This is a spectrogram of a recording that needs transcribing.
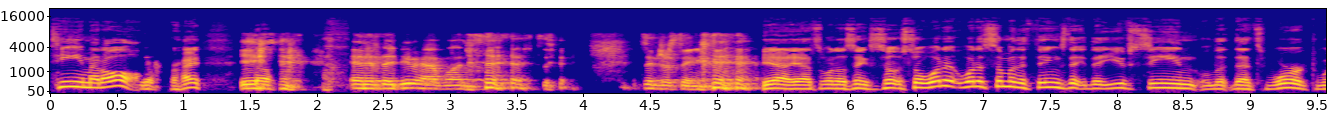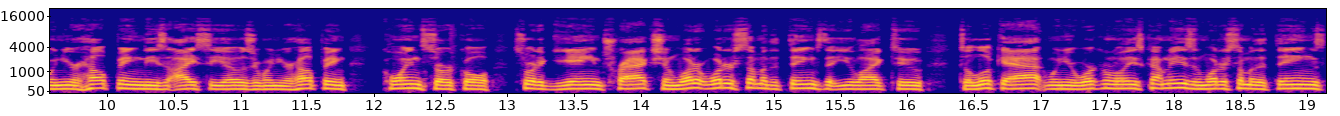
team at all, right? Yeah. So- and if they do have one, it's, it's interesting. Yeah, yeah, it's one of those things. So, so what are, what are some of the things that, that you've seen that's worked when you're helping these ICOs or when you're helping Coin Circle sort of gain traction? What are what are some of the things that you like to to look at when you're working with these companies, and what are some of the things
